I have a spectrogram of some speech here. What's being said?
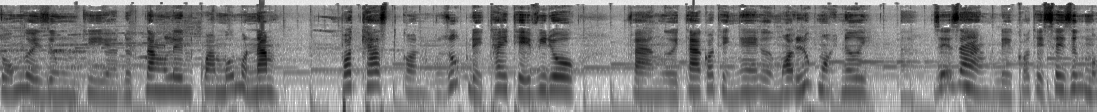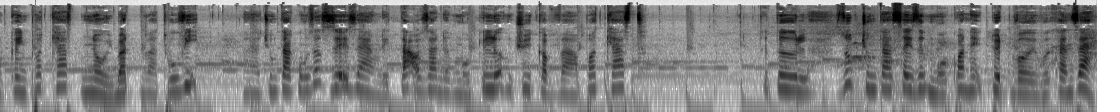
Số người dùng thì à, được tăng lên qua mỗi một năm. Podcast còn giúp để thay thế video và người ta có thể nghe ở mọi lúc mọi nơi. À, dễ dàng để có thể xây dựng một kênh podcast nổi bật và thú vị. À, chúng ta cũng rất dễ dàng để tạo ra được một cái lượng truy cập vào podcast. Thứ tư là giúp chúng ta xây dựng mối quan hệ tuyệt vời với khán giả.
